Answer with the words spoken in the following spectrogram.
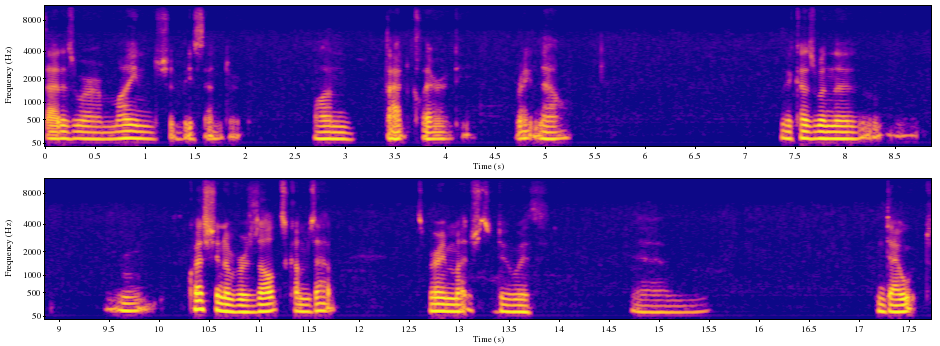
That is where our mind should be centered on that clarity right now. Because when the question of results comes up, it's very much to do with um, doubt,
